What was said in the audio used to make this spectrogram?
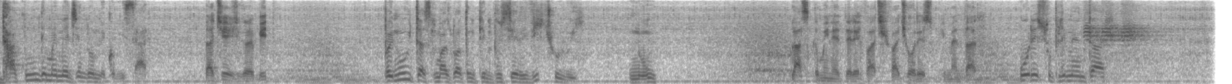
Dar acum unde mai mergem, domnule comisar? Dar ce ești grăbit? Păi nu uitați că m-ați luat în timpul serviciului. Nu? Las că mâine te refaci și faci ore suplimentare. Ore suplimentare.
